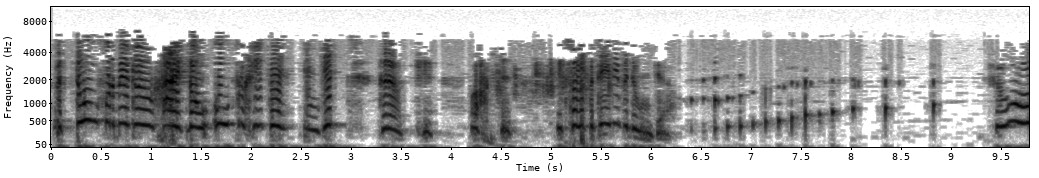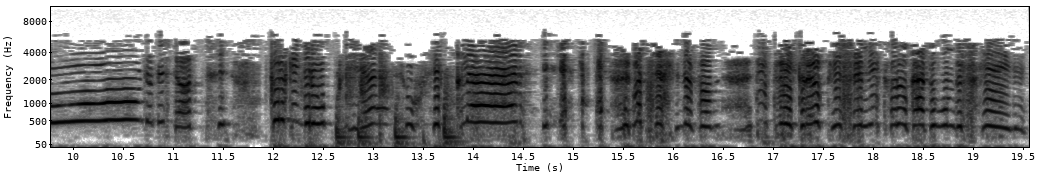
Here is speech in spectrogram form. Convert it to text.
Het tovermiddel ga ik nou overgieten in dit kruikje. Wacht, ik zal het meteen even doen, ja. Zo, dat is dat. Kurkje erop, ja, zo, klaar. Wat zeg je ervan? Die twee kruikjes zijn niet van elkaar te onderscheiden.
